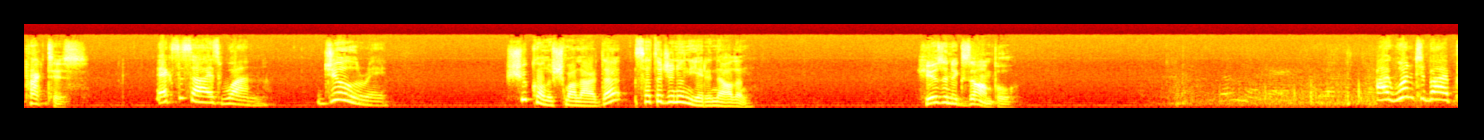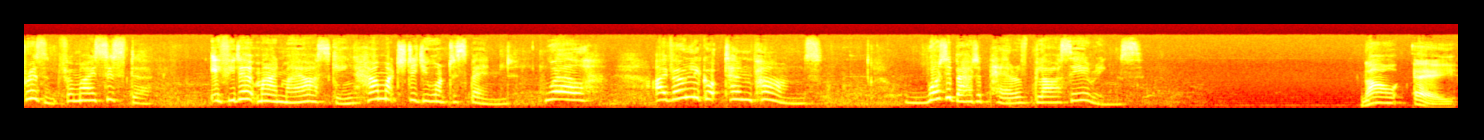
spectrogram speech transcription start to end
Practice. Exercise 1. Jewellery. Şu konuşmalarda satıcının yerini alın. Here's an example. I want to buy a present for my sister. If you don't mind my asking, how much did you want to spend? Well, I've only got ten pounds. What about a pair of glass earrings? Now A.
